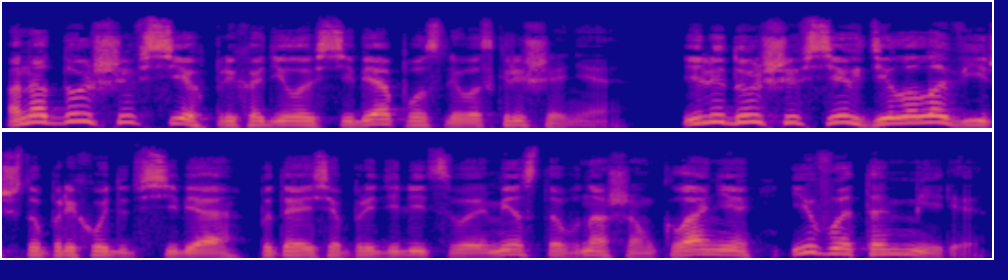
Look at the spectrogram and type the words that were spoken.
Она дольше всех приходила в себя после воскрешения. Или дольше всех делала вид, что приходит в себя, пытаясь определить свое место в нашем клане и в этом мире.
